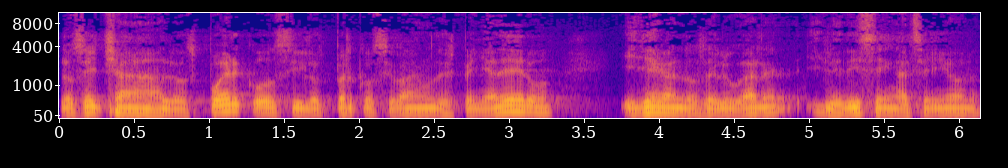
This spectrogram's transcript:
los echa a los puercos y los puercos se van a un despeñadero y llegan los del lugar y le dicen al Señor,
